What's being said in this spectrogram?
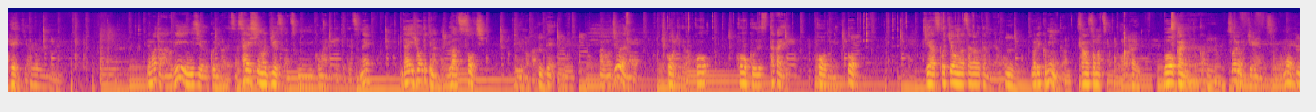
兵器やと、うんでまたあの B29 にはですね最新の技術が積み込まれていてですね代表的なのが油圧装置っていうのがあって、あの従来の飛行機ではこう航空です高い高度に行くと気圧と気温が下がるためにあの、うん。乗組員が酸素マスクとかはい。防寒着とか、うん。そういうのを着るんですけども、うん。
